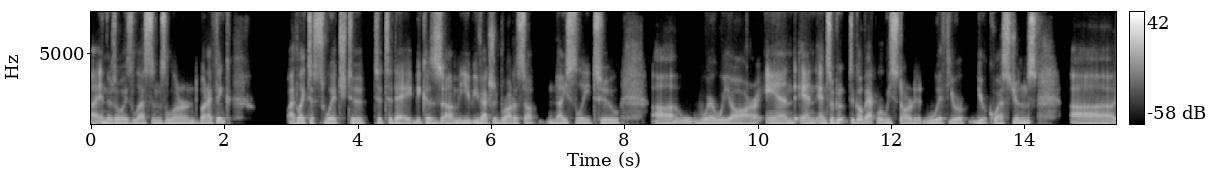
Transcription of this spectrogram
uh, and there's always lessons learned. But I think I'd like to switch to to today because um, you, have actually brought us up nicely to uh, where we are, and and and so to go back where we started with your your questions, uh,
